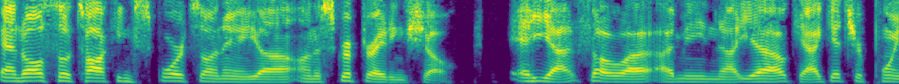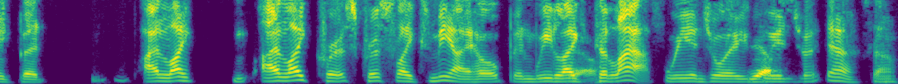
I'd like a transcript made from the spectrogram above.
and also talking sports on a uh, on a script writing show. Yeah, so uh, I mean, uh, yeah, okay, I get your point, but I like I like Chris. Chris likes me, I hope, and we like Yeah. to laugh. We enjoy. We enjoy. Yeah. So.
